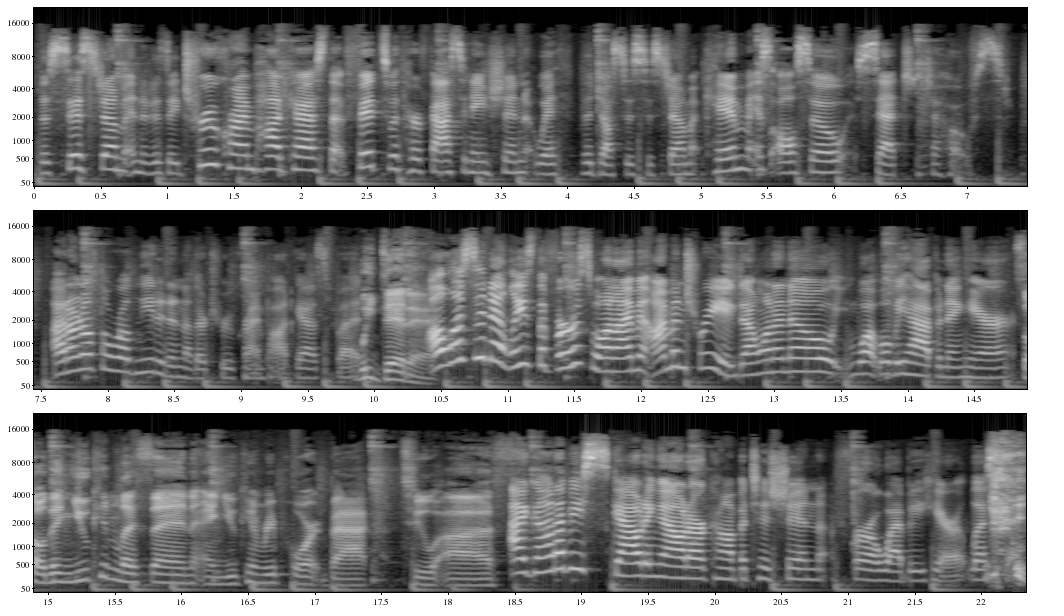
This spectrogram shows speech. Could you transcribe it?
The System, and it is a true crime podcast that fits with her fascination with the justice system. Kim is also set to host. I don't know if the world needed another true crime podcast, but we didn't. I'll listen to at least the first one. I'm I'm intrigued. I want to know what will be happening here. So then you can listen and you can report back to us. I gotta be scouting out our competition for a Webby here. Listen,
